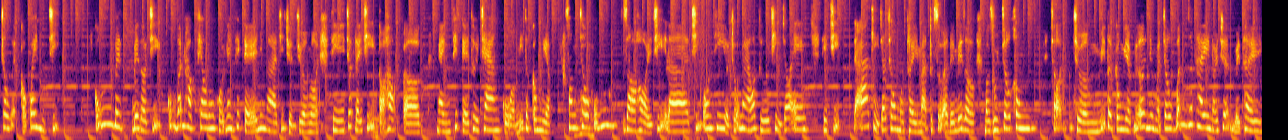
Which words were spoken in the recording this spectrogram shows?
châu lại có quen một chị. Cũng bây, bây giờ chị cũng vẫn học theo khối ngành thiết kế nhưng mà chị chuyển trường rồi. Thì trước đấy chị có học uh, ngành thiết kế thời trang của mỹ thuật công nghiệp. Xong châu cũng dò hỏi chị là chị ôn thi ở chỗ nào các thứ chỉ cho em? Thì chị đã chỉ cho châu một thầy mà thực sự là đến bây giờ mặc dù châu không chọn trường mỹ thuật công nghiệp nữa, nhưng mà châu vẫn rất hay nói chuyện với thầy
